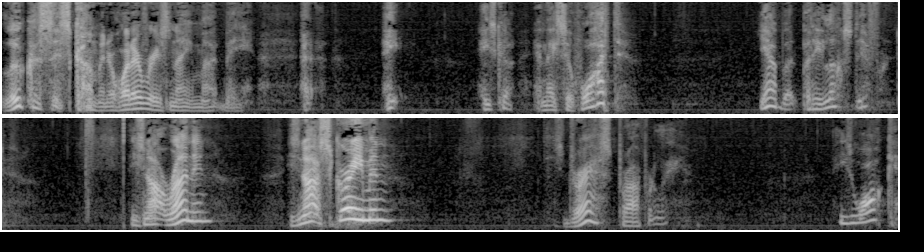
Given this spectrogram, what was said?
Lucas is coming, or whatever his name might be. He, he's coming. And they said, What? Yeah, but, but he looks different. He's not running, he's not screaming, he's dressed properly, he's walking.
